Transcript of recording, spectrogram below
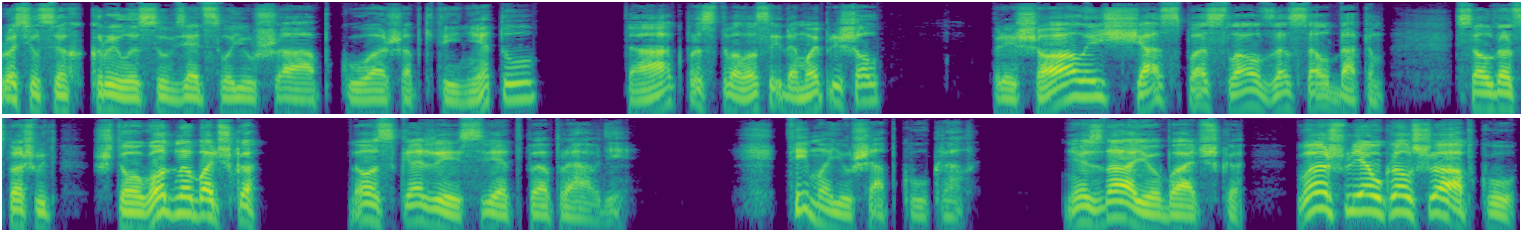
бросился к крылосу взять свою шапку, а шапки-то и нету. Так простоволосый домой пришел. Пришел и сейчас послал за солдатом. Солдат спрашивает, что угодно, батюшка? Ну, скажи, Свет, по правде. Ты мою шапку украл. Не знаю, батюшка. Ваш ли я украл шапку?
